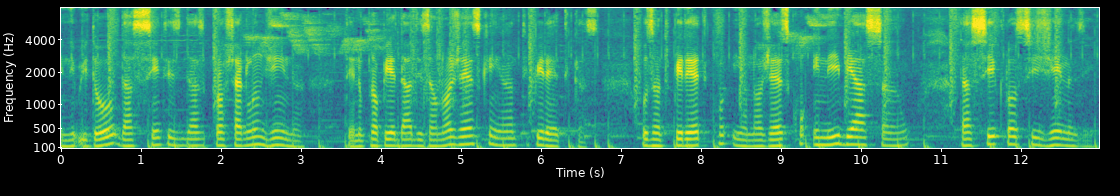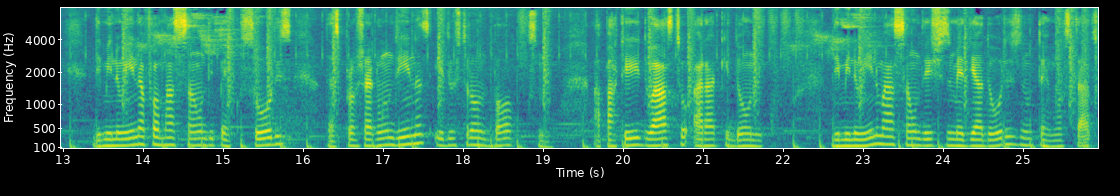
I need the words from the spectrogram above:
inibidor da síntese da prostaglandina, tendo propriedades analgésicas e antipiréticas. Os antipiréticos e analgésicos inibem a ação da ciclooxigênase, diminuindo a formação de percussores das prostaglandinas e dos trombóxinos a partir do ácido araquidônico diminuindo a ação destes mediadores no termostato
